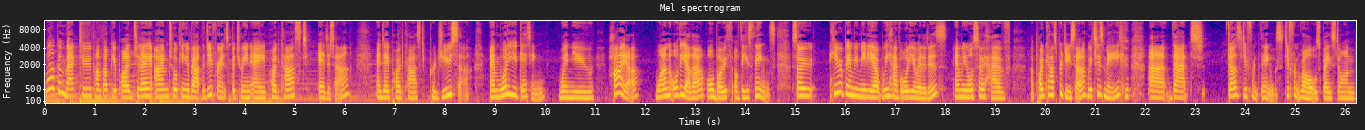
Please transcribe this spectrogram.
Welcome back to Pump Up Your Pod. Today I'm talking about the difference between a podcast editor and a podcast producer. And what are you getting when you hire one or the other or both of these things? So, here at Bamby Media, we have audio editors and we also have a podcast producer, which is me, uh, that does different things, different roles based on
